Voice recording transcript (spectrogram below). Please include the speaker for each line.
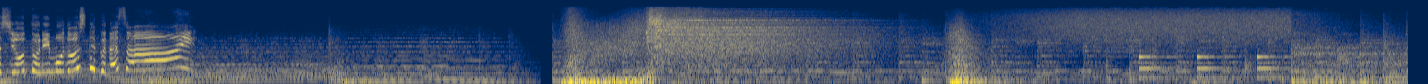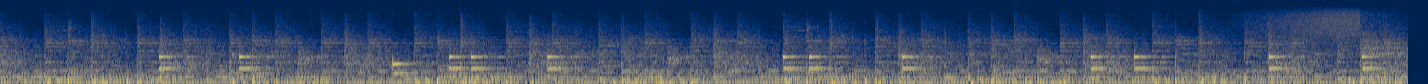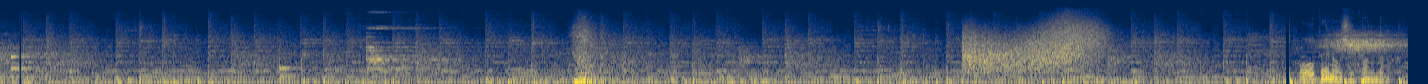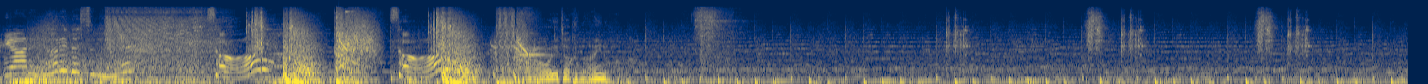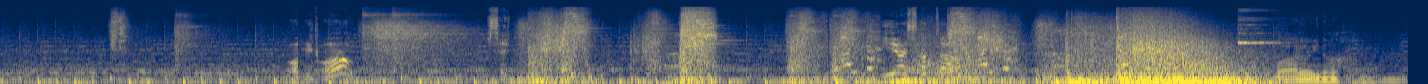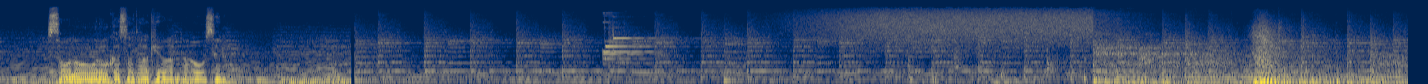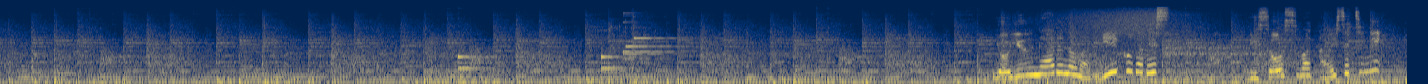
Speaker 1: 私を取り戻してください。
Speaker 2: オペの時間
Speaker 1: だ。やれやれですわね。それそ
Speaker 2: れ治りたくないのか
Speaker 3: 行こ
Speaker 2: さだけは直せない。
Speaker 1: 余裕があるのはいいことです。リソースは大切に。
